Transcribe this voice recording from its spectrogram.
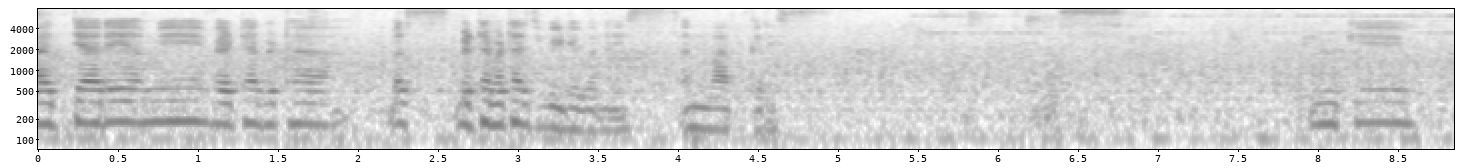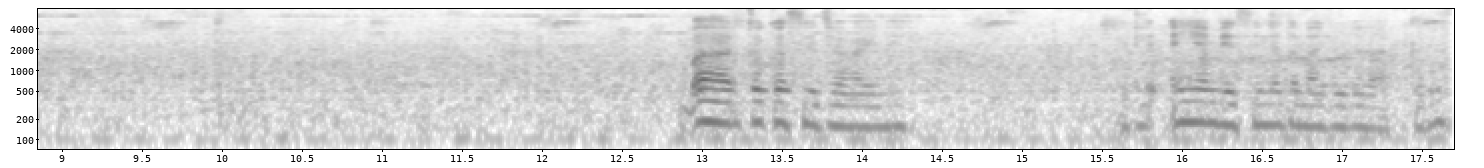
અત્યારે અમે બેઠા બેઠા બસ બેઠા બેઠા જ વીડિયો બનાવીશ અને વાત કરીશ. બસ. કેમ કે બહાર તો કશે જવાય નહીં. એટલે અહીંયા બેસીને તમારી જોડે વાત કરું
